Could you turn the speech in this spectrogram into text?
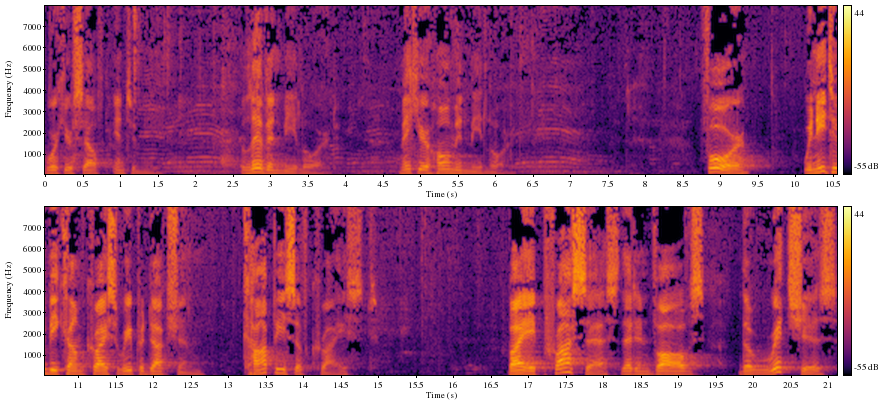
work yourself into me. Live in me, Lord. Make your home in me, Lord. Four, we need to become Christ's reproduction, copies of Christ by a process that involves the riches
